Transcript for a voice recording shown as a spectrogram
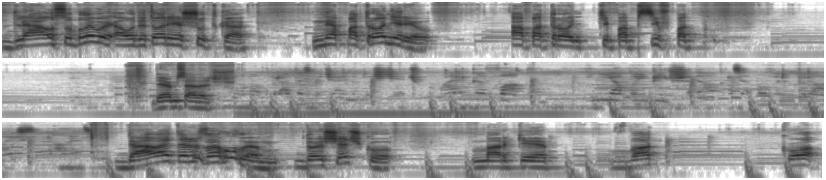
Для особливої аудиторії шутка. Не патронерів, а патрон, типа псів пат. Дивимося далі. Давайте ж загуглим дощечку марки Вако.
